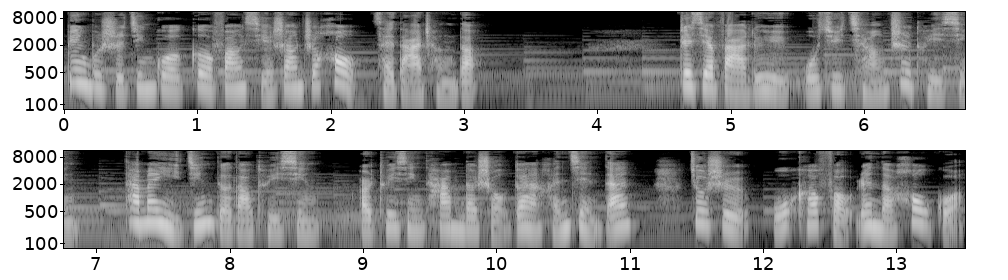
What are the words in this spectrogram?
并不是经过各方协商之后才达成的。这些法律无需强制推行，他们已经得到推行，而推行他们的手段很简单，就是无可否认的后果。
